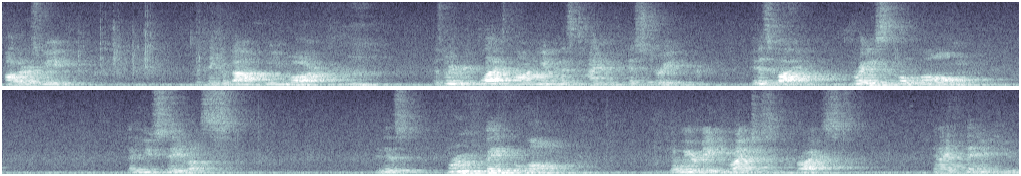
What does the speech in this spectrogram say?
Father, as we think about who you are, as we reflect on even this time in history, it is by grace alone that you save us. It is through faith alone that we are made righteous in Christ. And I thank you.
